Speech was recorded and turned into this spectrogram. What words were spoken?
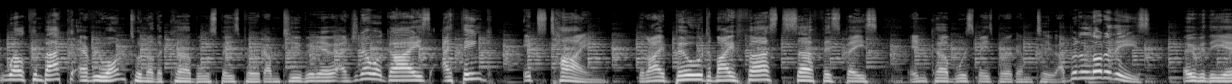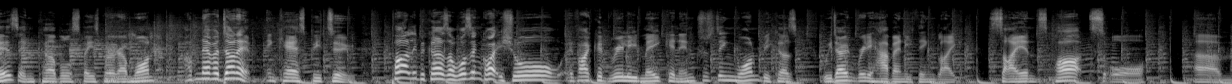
Welcome back, everyone, to another Kerbal Space Program 2 video. And you know what, guys? I think it's time that I build my first surface base in Kerbal Space Program 2. I've built a lot of these over the years in Kerbal Space Program 1. I've never done it in KSP 2. Partly because I wasn't quite sure if I could really make an interesting one because we don't really have anything like science parts or um,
